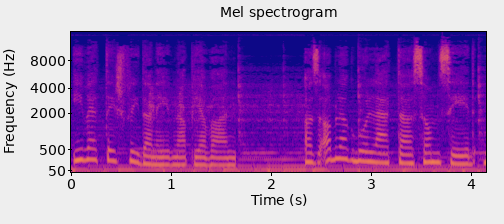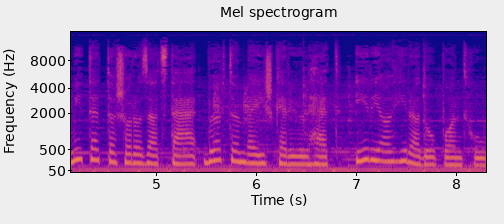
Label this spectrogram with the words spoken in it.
Ivett és Frida névnapja van. Az ablakból látta a szomszéd, mit tett a sorozatsztár, börtönbe is kerülhet, írja a hiradó.hu.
